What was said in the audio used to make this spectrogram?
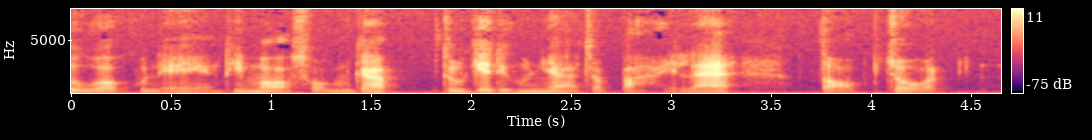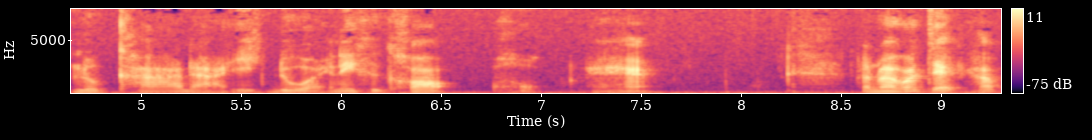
ตัวคุณเองที่เหมาะสมกับธุรกิจที่คุณอยากจะไป และตอบโจทย์ลูกค้าได้อีกด้วย นี่คือข้อ 6 นะฮะถัดมาข้อ7ครับ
